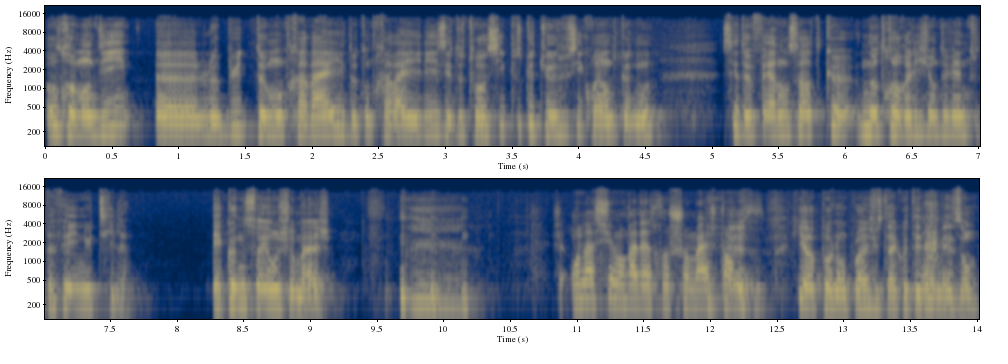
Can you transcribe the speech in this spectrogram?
Autrement dit, euh, le but de mon travail, de ton travail, Élise, et de toi aussi, parce que tu es aussi croyante que nous, c'est de faire en sorte que notre religion devienne tout à fait inutile et que nous soyons au chômage. On assumera d'être au chômage, tant pis. Il y a un pôle emploi juste à côté de la maison.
